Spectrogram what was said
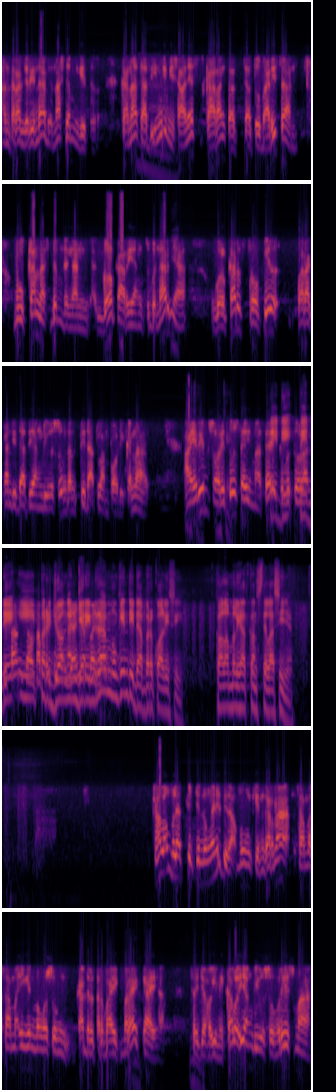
antara Gerindra dan Nasdem gitu. Karena saat ini misalnya sekarang sat- satu barisan bukan Nasdem dengan Golkar yang sebenarnya Golkar profil para kandidat yang diusung kan tidak terlampau dikenal. Airin sorry itu saya Mas, saya kebetulan PDI ditangkal, tapi Perjuangan Gerindra banyak. mungkin tidak berkoalisi kalau melihat konstelasinya. Kalau melihat kecenderungannya tidak mungkin karena sama-sama ingin mengusung kader terbaik mereka ya sejauh ini. Kalau yang diusung Risma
